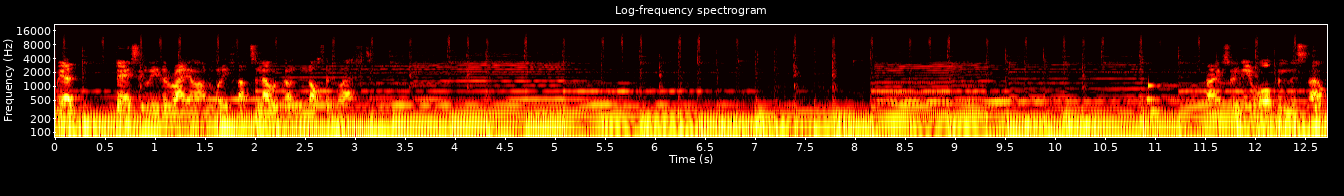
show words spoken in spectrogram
We had basically the right amount of money for that, so now we've got nothing left. Right, so we need to open this now.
